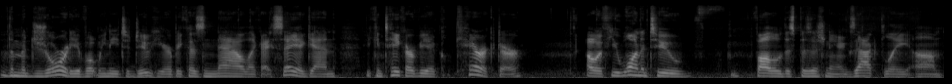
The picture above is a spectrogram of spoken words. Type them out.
the majority of what we need to do here because now, like I say again, you can take our vehicle character. Oh, if you wanted to follow this positioning exactly, um,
